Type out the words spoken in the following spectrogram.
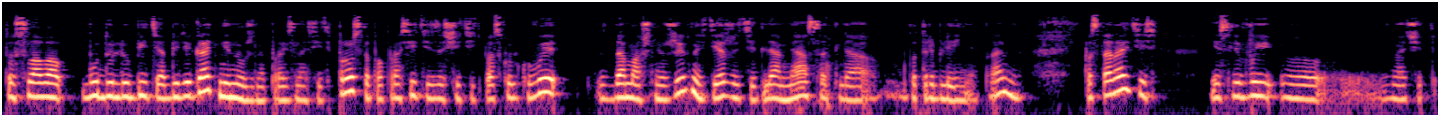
то слова «буду любить, оберегать» не нужно произносить. Просто попросите защитить, поскольку вы домашнюю живность держите для мяса, для употребления. Правильно? Постарайтесь, если вы, э, значит,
